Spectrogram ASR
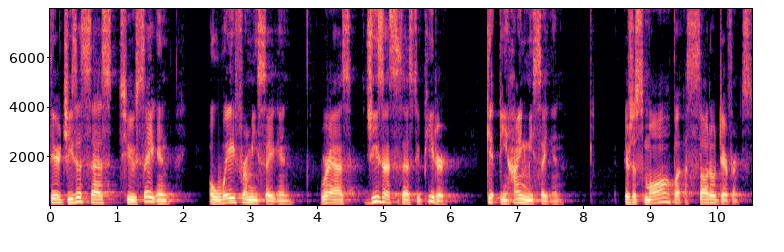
There, Jesus says to Satan, Away from me, Satan. Whereas Jesus says to Peter, Get behind me, Satan. There's a small but a subtle difference.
